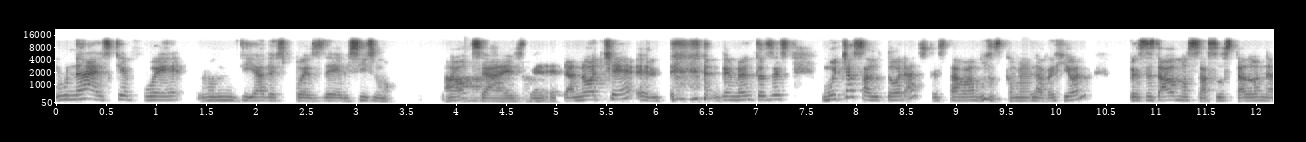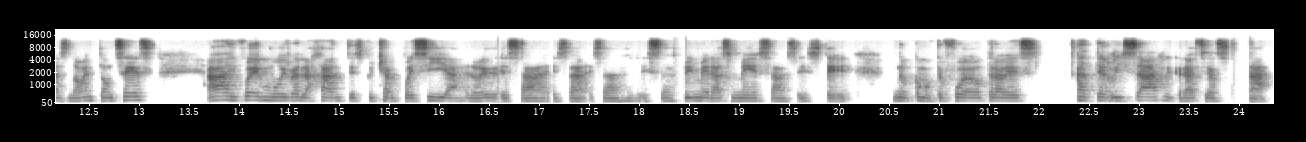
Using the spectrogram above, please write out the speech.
una es que fue un día después del sismo. ¿No? o sea, este, en la noche, el, entonces muchas autoras que estábamos como en la región, pues estábamos asustadonas, ¿no? Entonces, ay, fue muy relajante escuchar poesía, ¿no? Esa, esa, esa, esas primeras mesas, este, ¿no? Como que fue otra vez aterrizar gracias a,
